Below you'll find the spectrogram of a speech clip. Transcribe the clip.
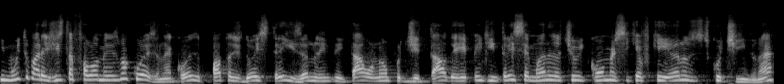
E muito varejista falou a mesma coisa, né? Coisa, falta de dois, três anos entre tal ou não para digital, de repente em três semanas eu tinha o e-commerce que eu fiquei anos discutindo, né?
